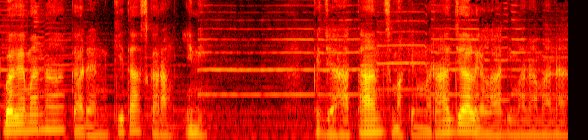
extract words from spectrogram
Bagaimana keadaan kita sekarang ini? Kejahatan semakin merajalela di mana-mana.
